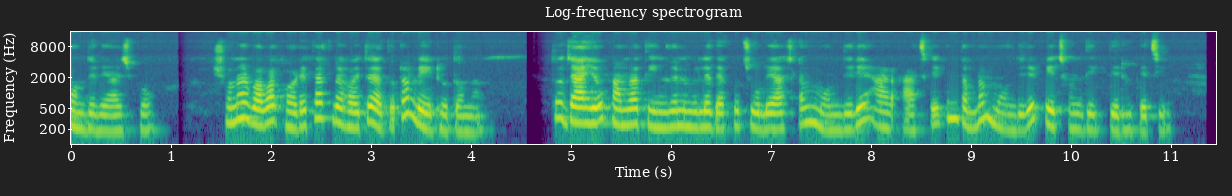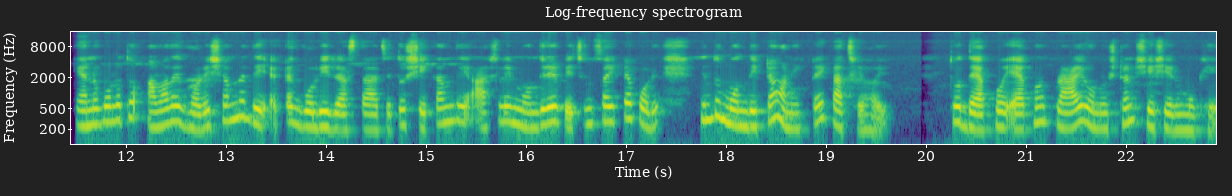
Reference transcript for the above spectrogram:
মন্দিরে আসব। সোনার বাবা ঘরে থাকলে হয়তো এতটা লেট হতো না। তো যাই হোক, আমরা তিনজন মিলে দেখো চলে আসলাম মন্দিরে, আর আজকে কিন্তু আমরা মন্দিরের পেছন দিক দিয়ে ঢুকেছি। কেন বলো তো? আমাদের ঘরের সামনে দিয়ে একটা গলির রাস্তা আছে, তো সেখান দিয়ে আসলে মন্দিরের পেছন সাইডটা পড়ে কিন্তু মন্দিরটা অনেকটাই কাছে হয়। তো দেখো, এখন প্রায় অনুষ্ঠান শেষের মুখে।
